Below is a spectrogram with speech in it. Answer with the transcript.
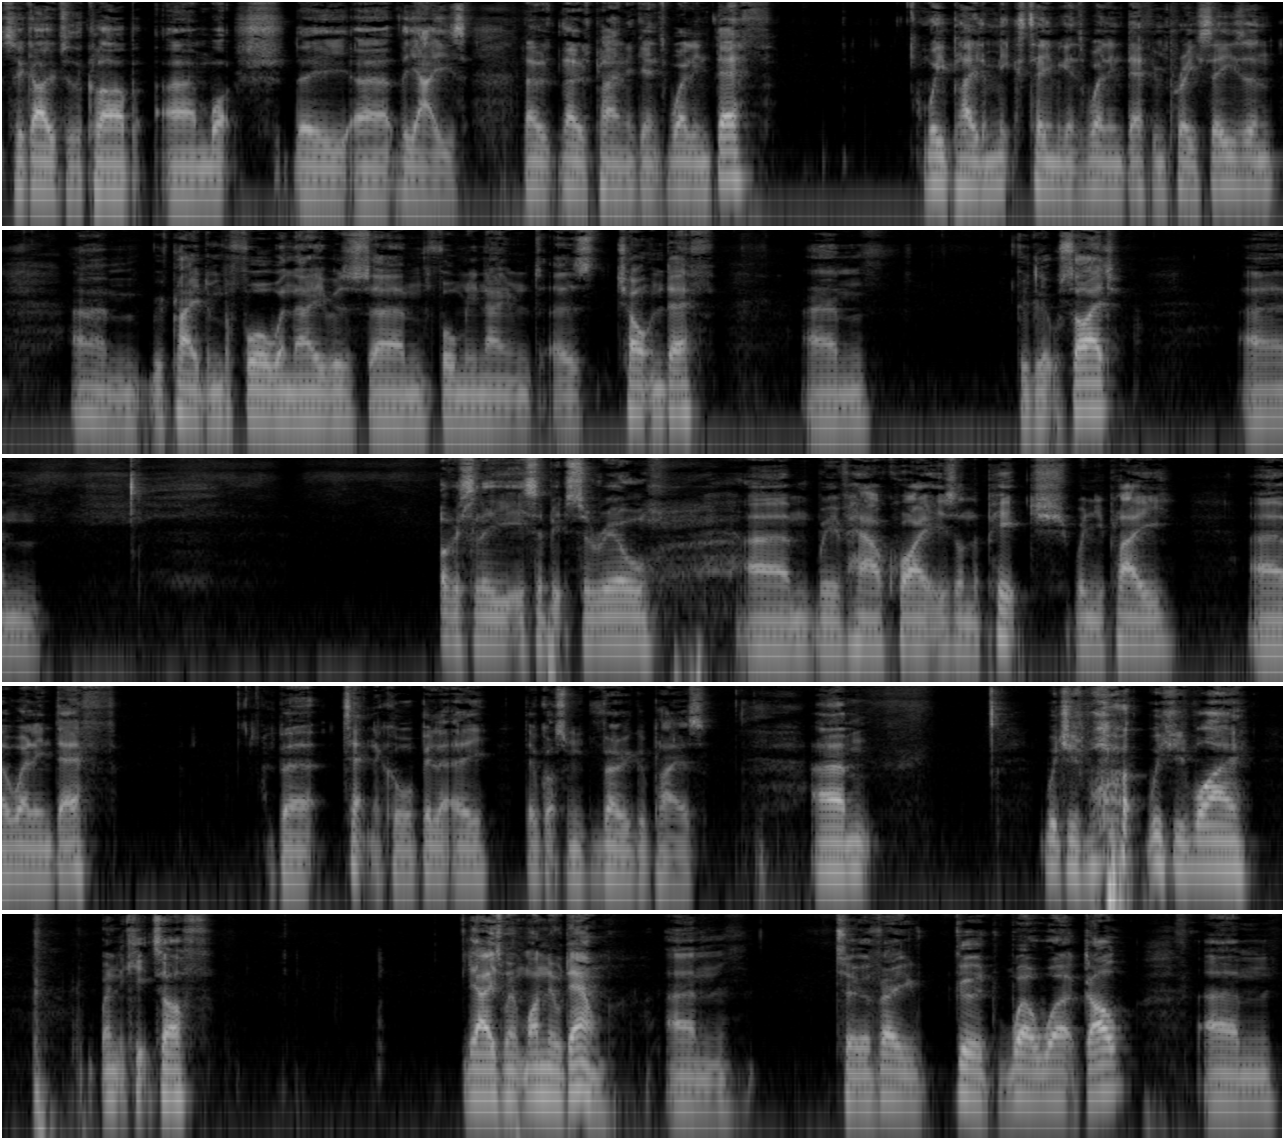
to go to the club and watch the uh, the A's. Those, those playing against Welling Deaf. We played a mixed team against Welling Deaf in pre-season. Um, we've played them before when they was um, formerly named as Charlton Deaf. Um, good little side. Um, obviously, it's a bit surreal um, with how quiet it is on the pitch when you play uh, Welling Deaf, but technical ability, they've got some very good players. Um, which is what, which is why when it kicked off, the A's went one 0 down um, to a very good, well worked goal. Um,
